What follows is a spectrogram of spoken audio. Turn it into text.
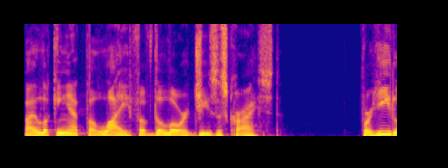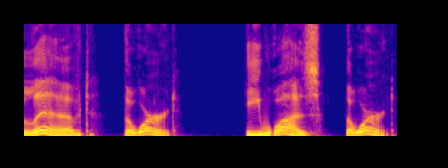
by looking at the life of the Lord Jesus Christ. For he lived the Word. He was the Word.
